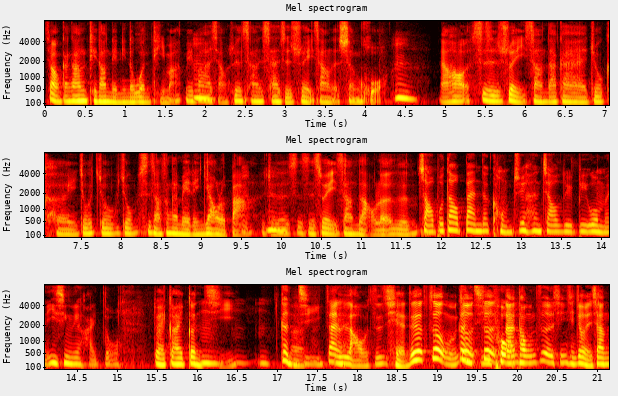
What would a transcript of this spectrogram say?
像我刚刚提到年龄的问题嘛，没办法享受三三十岁以上的生活，嗯，然后四十岁以上大概就可以，就就就市场上应该没人要了吧？嗯、觉得四十岁以上老了人找不到伴的恐惧和焦虑比我们异性恋还多，对，更更急，嗯，嗯，更急，呃、在老之前，这这我们这这男同志的心情就很像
